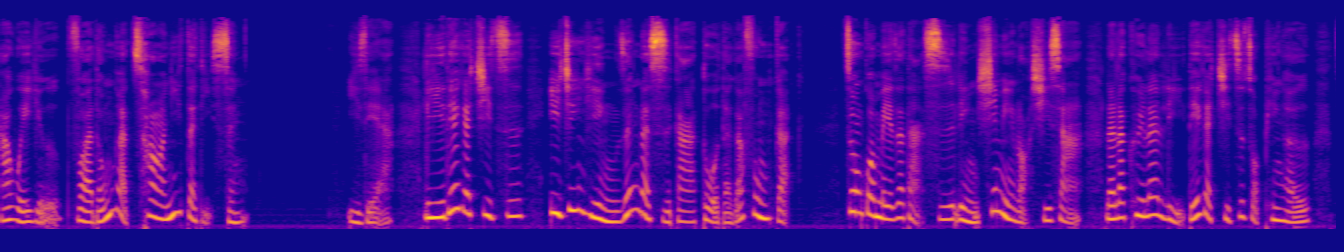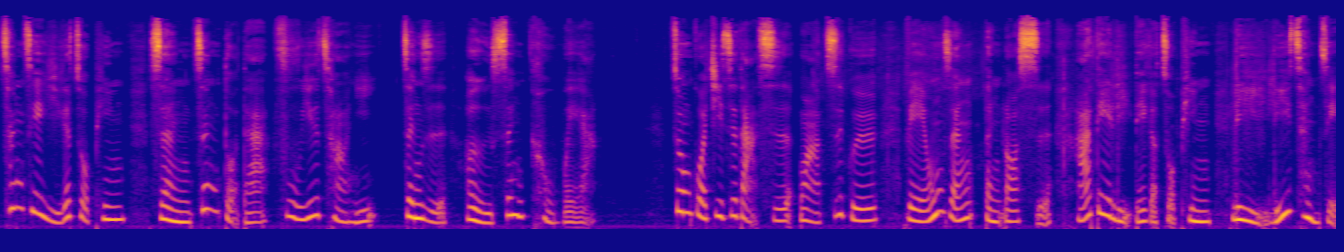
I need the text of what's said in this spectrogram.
也会有不同的创意的提升。现在啊，李代的剪纸已经形成了自家独特的风格。中国美术大师林希明老先生辣辣看了李代的剪纸作品后，称赞伊的作品纯真独特、富有创意，真是后生可畏啊！中国剪纸大师王主管、范洪成等老师也对李代的作品连连称赞。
